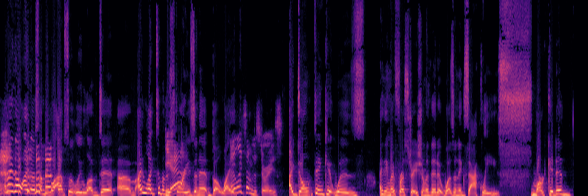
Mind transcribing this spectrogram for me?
I know I know some people absolutely loved it. Um I liked some of the Yeah. stories in it, but like I like some of the stories. I don't think it was. I think my frustration with it, it wasn't exactly marketed.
